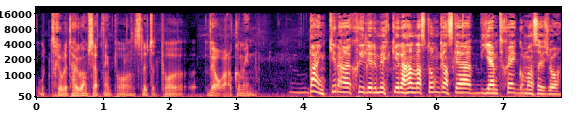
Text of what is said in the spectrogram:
otroligt hög omsättning på slutet på våren och kom in. Bankerna, skiljer det mycket eller handlas de ganska jämnt skägg om man säger så?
